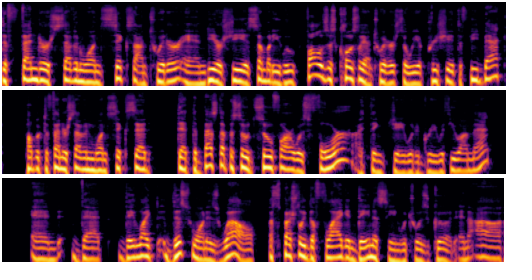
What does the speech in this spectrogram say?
Defender 716 on Twitter, and he or she is somebody who follows us closely on Twitter, so we appreciate the feedback. Public Defender 716 said that the best episode so far was four. I think Jay would agree with you on that. And that they liked this one as well, especially the Flag and Dana scene, which was good. And uh,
